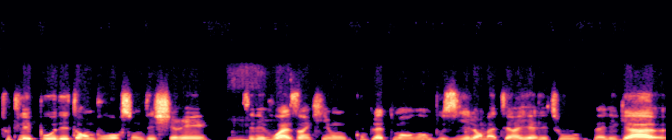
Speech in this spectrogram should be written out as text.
toutes les peaux des tambours sont déchirées, c'est les Mhm. voisins qui ont complètement bousillé leur matériel et tout. Ben, les gars, euh,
